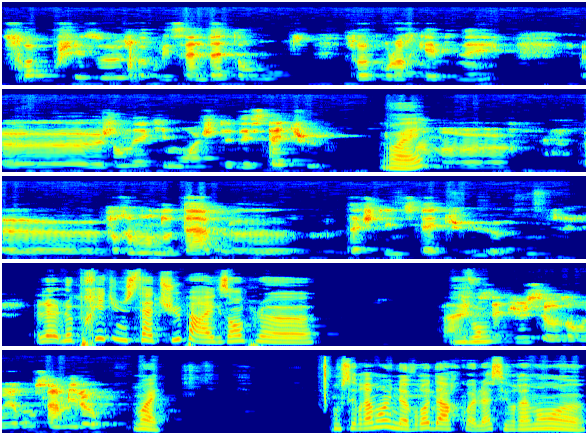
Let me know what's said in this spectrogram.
soit pour chez eux, soit pour les salles d'attente, soit pour leur cabinet. Euh, J'en ai qui m'ont acheté des statues. Ouais. euh, euh, vraiment notable euh, d'acheter une statue. Le, le prix d'une statue, par exemple. Euh, bah, une statue, c'est aux environs de 5000 euros. Ouais. Donc c'est vraiment une œuvre d'art, quoi. Là, c'est vraiment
